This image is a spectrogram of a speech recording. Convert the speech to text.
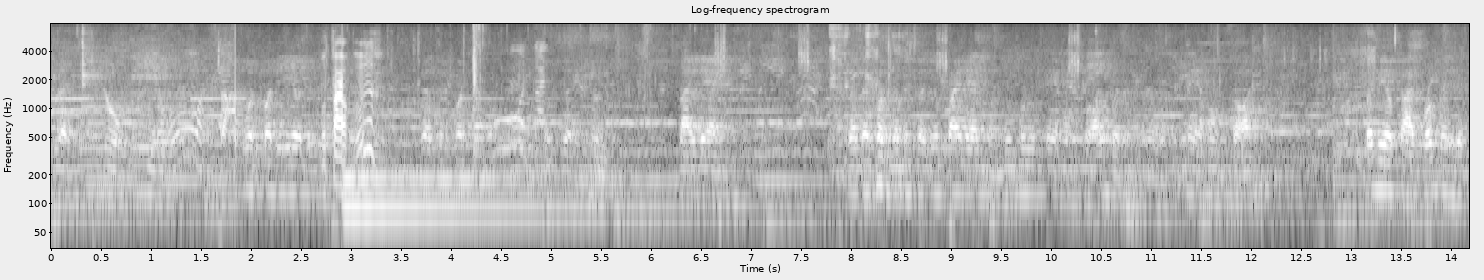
เพื่อนดีลูกดีโอ้สามคนพอดีเดียวบ่ตามเออเกิดเป็นคนเกิดขึ้นลายแดงเกิดเป็นคนก็เป็นเกิดอยู่ปลายแดงเหมือนอยู่มือในห้องสอนเหมือนในห้องสอนก็มีโอกาสพบในเด็ก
